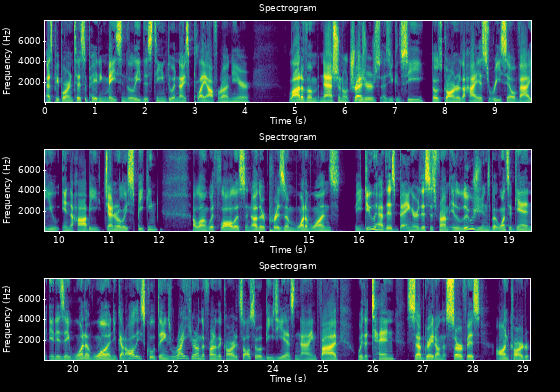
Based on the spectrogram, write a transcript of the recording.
as people are anticipating Mason to lead this team to a nice playoff run here. A lot of them national treasures, as you can see. Those garner the highest resale value in the hobby, generally speaking, along with Flawless and other Prism one of ones. You do have this banger. This is from Illusions, but once again, it is a one of one. You've got all these cool things right here on the front of the card. It's also a BGS 9.5 with a 10 subgrade on the surface, on card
